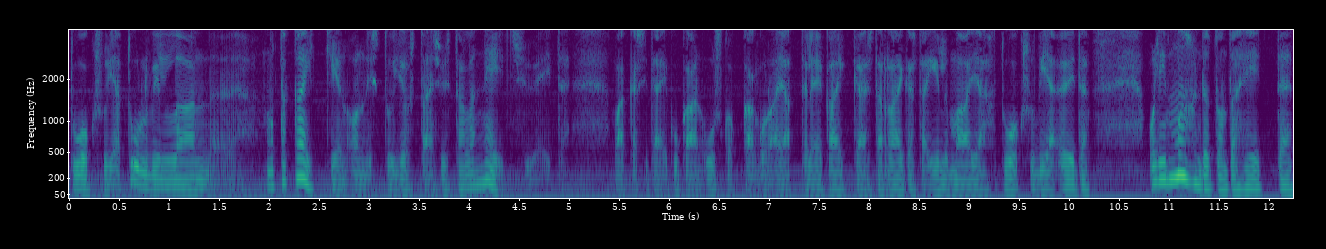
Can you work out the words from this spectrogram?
tuoksuja tulvillaan, mutta kaikkien onnistui jostain syystä olla neitsyöitä, vaikka sitä ei kukaan uskokkaan, kun ajattelee kaikkea sitä raikasta ilmaa ja tuoksuvia öitä. Oli mahdotonta heittää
